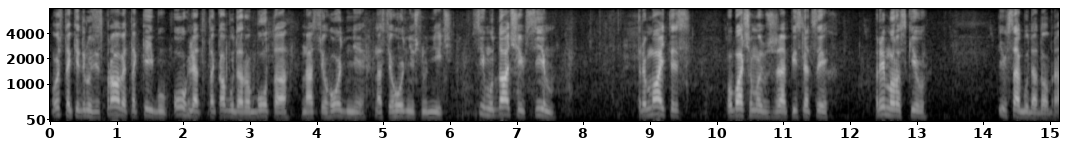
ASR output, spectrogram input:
Ось такі, друзі, справи. Такий був огляд, така буде робота на сьогодні, на сьогоднішню ніч. Всім удачі, всім тримайтесь. Побачимось вже після цих приморозків і все буде добре.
